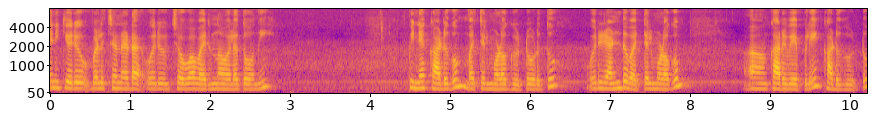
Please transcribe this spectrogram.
എനിക്കൊരു വെളിച്ചെണ്ണയുടെ ഒരു ചൊവ്വ വരുന്ന പോലെ തോന്നി. പിന്നെ കടുകും വറ്റൽമുളകും ഇട്ട് കൊടുത്തു. ഒരു രണ്ട് വറ്റൽമുളകും മുളകും കറിവേപ്പിലയും കടുകും ഇട്ടു.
